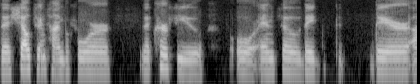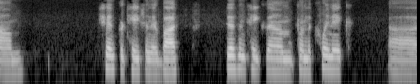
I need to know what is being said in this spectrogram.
the shelter in time before the curfew, or and so they their um, transportation, their bus doesn't take them from the clinic uh,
